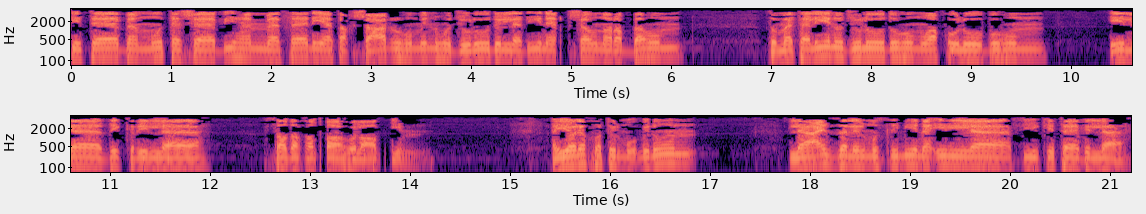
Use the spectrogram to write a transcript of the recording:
كتابا متشابها مثانية تقشعره منه جلود الذين يخشون ربهم ثم تلين جلودهم وقلوبهم إلى ذكر الله. صدق الله العظيم. أيها الأخوة المؤمنون لا عز للمسلمين إلا في كتاب الله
